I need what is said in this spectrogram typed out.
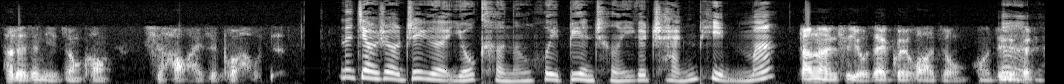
他的身体状况是好还是不好的。那教授，这个有可能会变成一个产品吗？当然是有在规划中哦，这个嗯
